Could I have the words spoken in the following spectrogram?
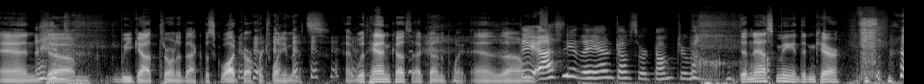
And um, we got thrown in the back of a squad car for 20 minutes uh, with handcuffs at gunpoint. And um, they asked me if the handcuffs were comfortable. didn't ask me didn't care. so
